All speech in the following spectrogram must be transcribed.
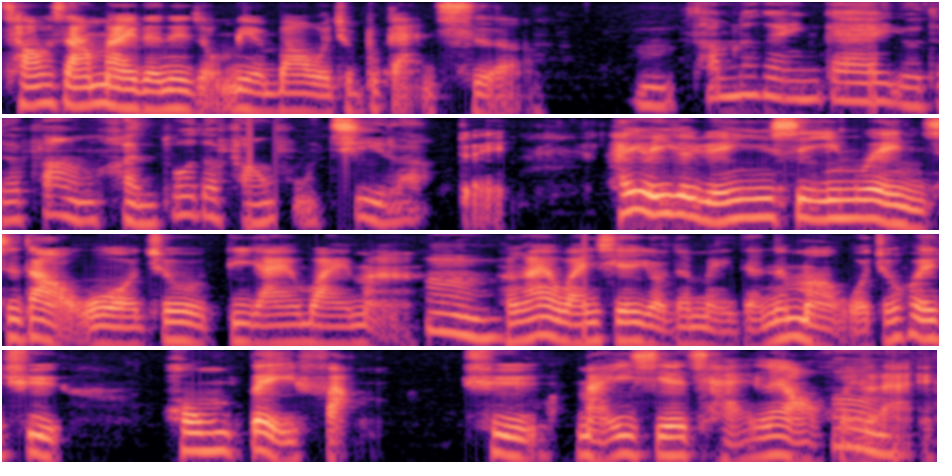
超商卖的那种面包，我就不敢吃了。”嗯，他们那个应该有的放很多的防腐剂了。对，还有一个原因是因为你知道，我就 DIY 嘛，嗯，很爱玩一些有的没的，那么我就会去烘焙坊去买一些材料回来。嗯、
